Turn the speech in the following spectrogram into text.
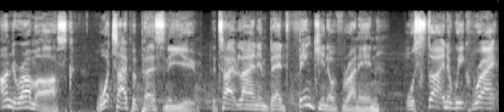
Under Armour ask, what type of person are you? The type lying in bed thinking of running? Or starting a week right,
